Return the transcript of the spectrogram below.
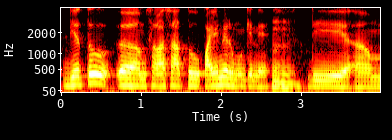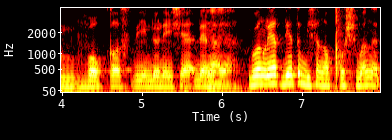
Dia tuh em, salah satu pioneer mungkin ya Hmm. di em, vocals di Indonesia dan Iya, iya. gue ngeliat dia tuh bisa nge-push banget,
